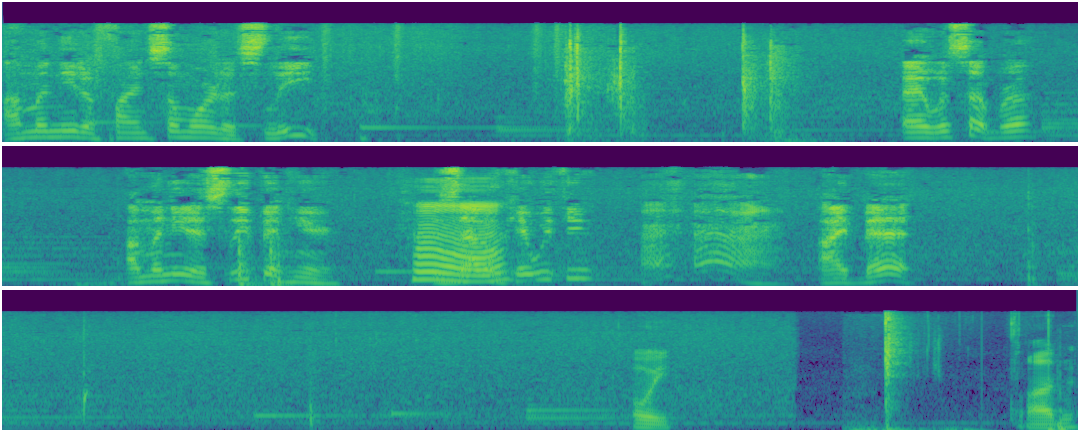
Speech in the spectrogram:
I'm gonna need to find somewhere to sleep. Hey, what's up, bro? I'm gonna need to sleep in here. Is that okay with you? I bet. Ой. Ладно.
